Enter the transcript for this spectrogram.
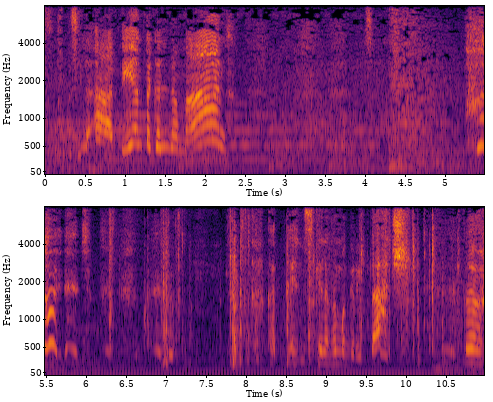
Sino ba sila ate? Ang tagal naman. Kaka-tense. Kailangan mag-retouch. Ah.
